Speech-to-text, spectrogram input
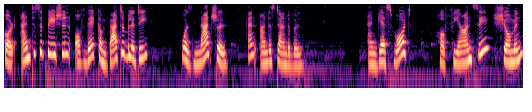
Her anticipation of their compatibility was natural and understandable. And guess what? Her fiance, Sherman,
